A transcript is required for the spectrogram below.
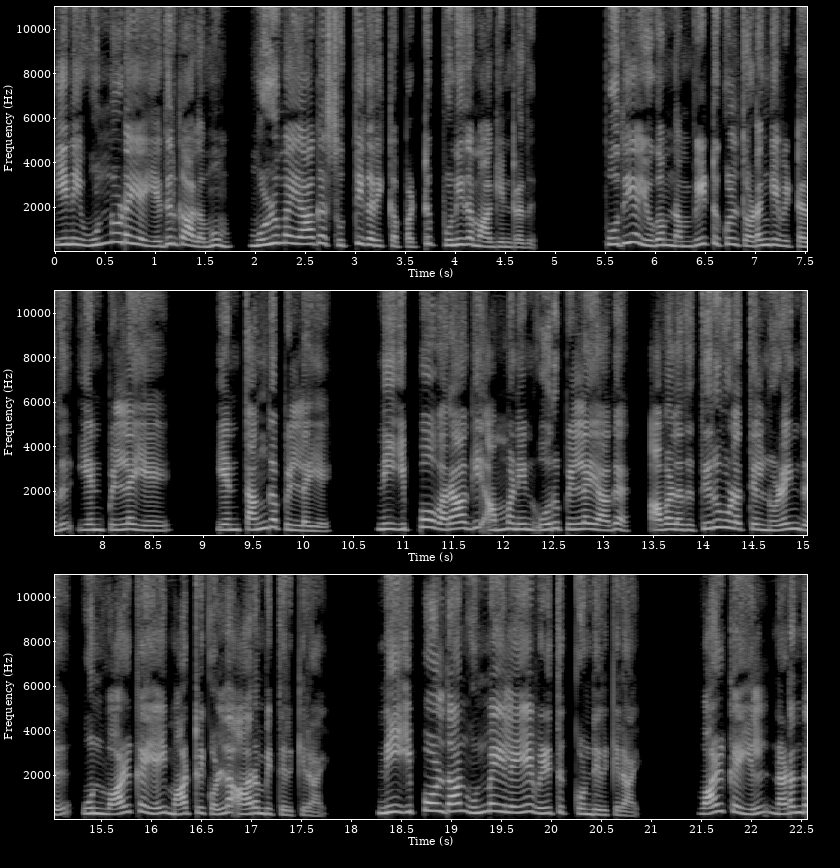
இனி உன்னுடைய எதிர்காலமும் முழுமையாக சுத்திகரிக்கப்பட்டு புனிதமாகின்றது. புதிய யுகம் நம் வீட்டுக்குள் தொடங்கிவிட்டது என் பிள்ளையே என் தங்க பிள்ளையே. நீ இப்போ வராகி அம்மனின் ஒரு பிள்ளையாக அவளது திருவுளத்தில் நுழைந்து உன் வாழ்க்கையை மாற்றிக்கொள்ள ஆரம்பித்திருக்கிறாய். நீ இப்போள்தான் உண்மையிலேயே விழித்துக் கொண்டிருக்கிறாய். வாழ்க்கையில் நடந்த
